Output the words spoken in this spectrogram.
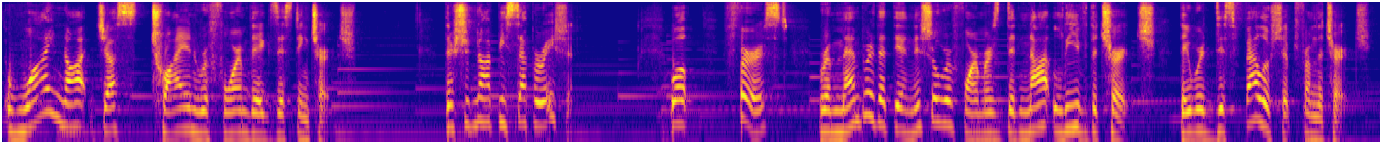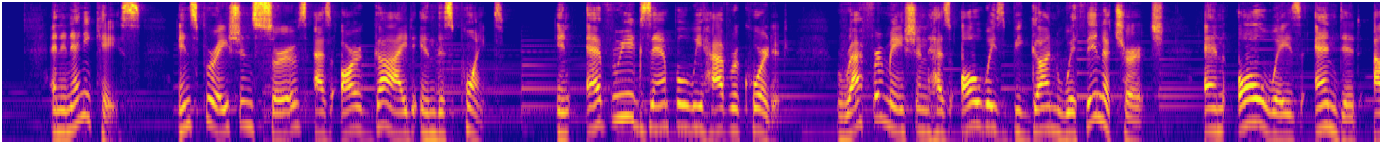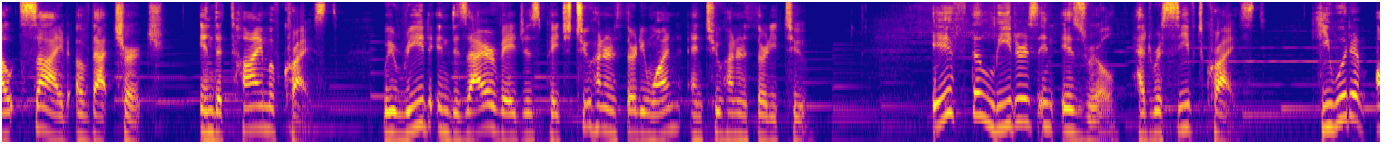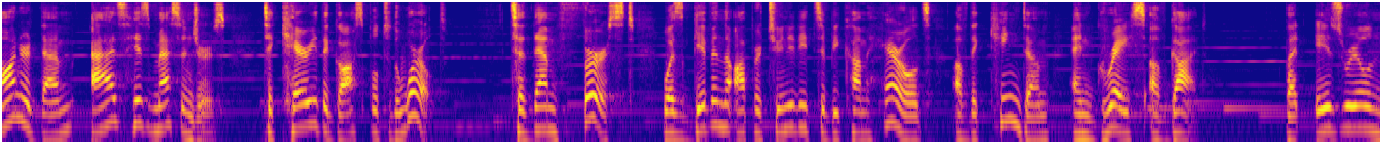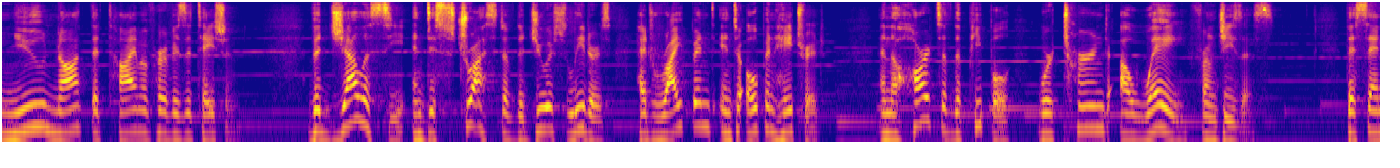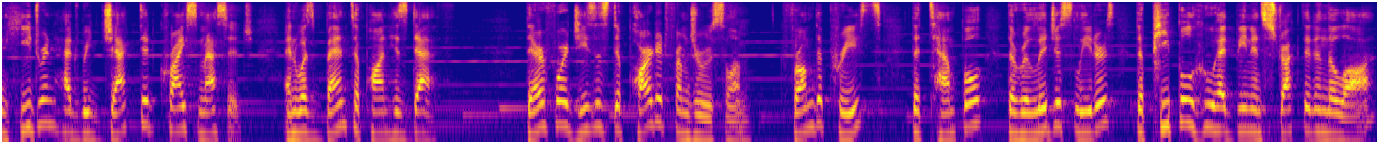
why not just try and reform the existing church? There should not be separation. Well, first, remember that the initial reformers did not leave the church they were disfellowshipped from the church. And in any case, inspiration serves as our guide in this point. In every example we have recorded, Reformation has always begun within a church and always ended outside of that church, in the time of Christ. We read in Desire of Ages, page 231 and 232. If the leaders in Israel had received Christ, he would have honored them as his messengers to carry the gospel to the world. To them first was given the opportunity to become heralds of the kingdom and grace of God. But Israel knew not the time of her visitation. The jealousy and distrust of the Jewish leaders had ripened into open hatred, and the hearts of the people were turned away from Jesus. The Sanhedrin had rejected Christ's message and was bent upon his death. Therefore, Jesus departed from Jerusalem, from the priests, the temple, the religious leaders, the people who had been instructed in the law,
